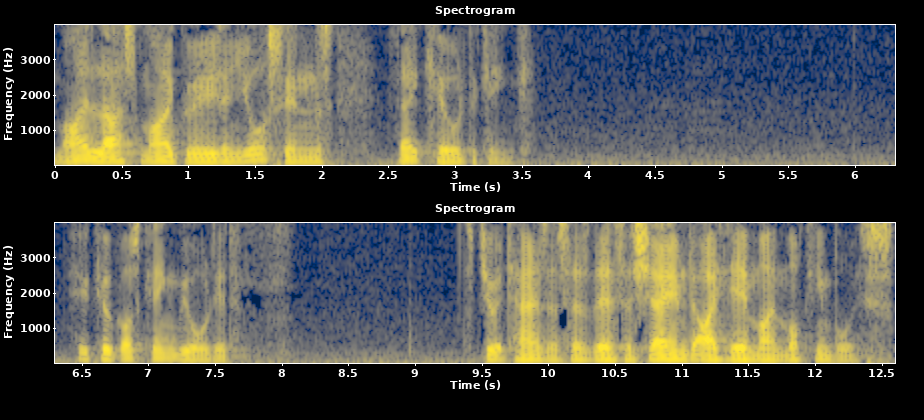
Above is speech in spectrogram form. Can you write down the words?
my lust, my greed, and your sins, they killed the king. Who killed God's king? We all did. Stuart Townend says this Ashamed, I hear my mocking voice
